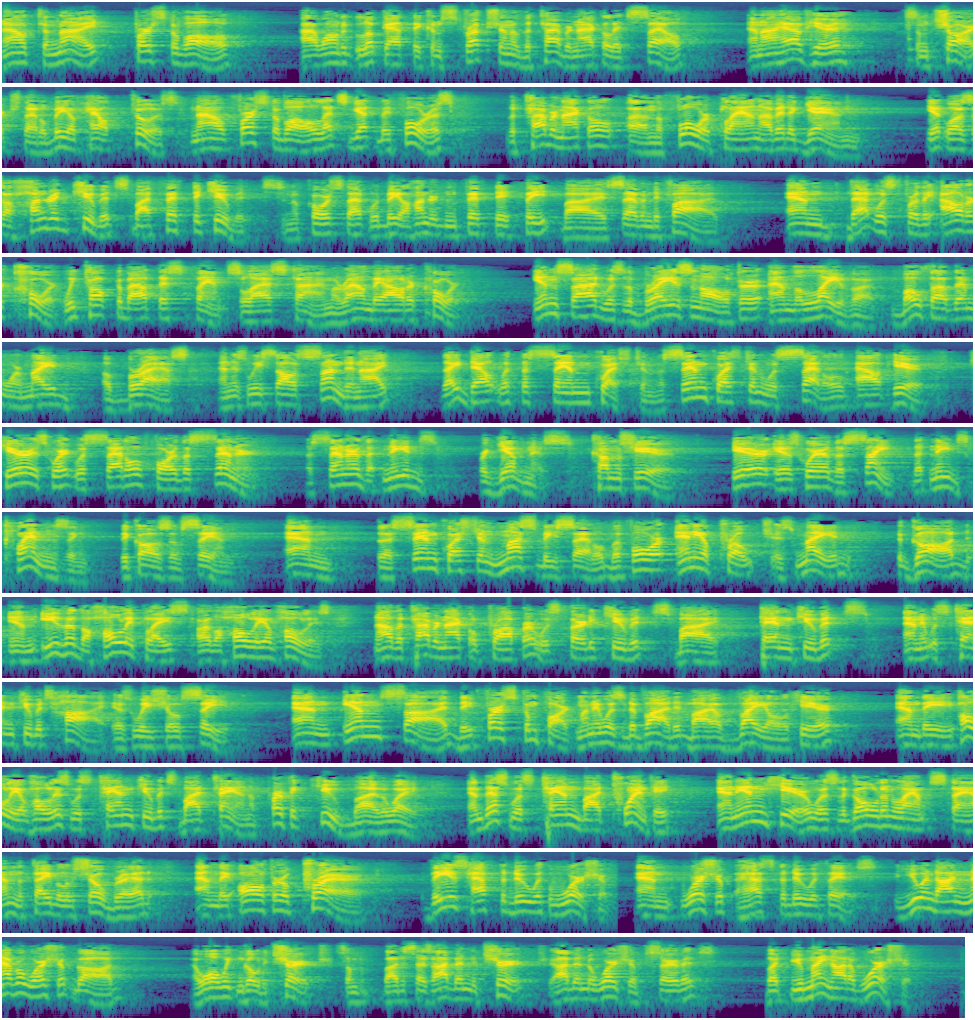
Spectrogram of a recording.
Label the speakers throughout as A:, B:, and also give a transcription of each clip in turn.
A: Now, tonight, first of all, I want to look at the construction of the tabernacle itself, and I have here some charts that'll be of help to us. Now, first of all, let's get before us the tabernacle and the floor plan of it again. It was a hundred cubits by fifty cubits, and of course that would be a hundred and fifty feet by seventy-five. And that was for the outer court. We talked about this fence last time around the outer court. Inside was the brazen altar and the laver. Both of them were made of brass. And as we saw Sunday night, they dealt with the sin question. The sin question was settled out here. Here is where it was settled for the sinner. A sinner that needs forgiveness comes here. Here is where the saint that needs cleansing because of sin. And the sin question must be settled before any approach is made to God in either the holy place or the holy of holies. Now the tabernacle proper was 30 cubits by 10 cubits, and it was 10 cubits high, as we shall see. And inside the first compartment, it was divided by a veil here, and the Holy of Holies was 10 cubits by 10, a perfect cube, by the way. And this was 10 by 20, and in here was the golden lampstand, the table of showbread, and the altar of prayer. These have to do with worship, and worship has to do with this. You and I never worship God, or we can go to church. Somebody says, I've been to church, I've been to worship service, but you may not have worshiped,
